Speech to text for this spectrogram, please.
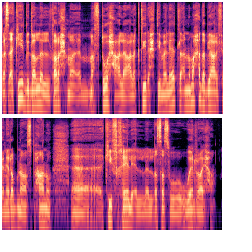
بس أكيد بضل الطرح مفتوح على على كتير احتمالات لأنه ما حدا بيعرف يعني ربنا سبحانه آه، كيف خالق القصص ووين رايحة.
